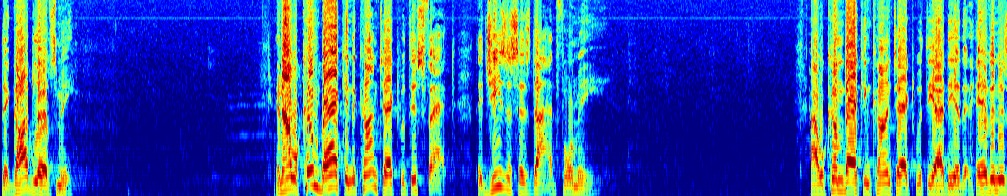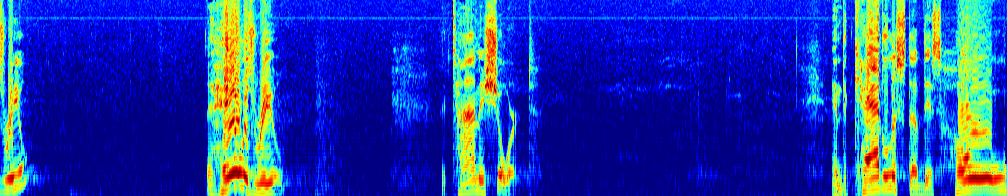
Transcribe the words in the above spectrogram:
that God loves me. And I will come back into contact with this fact that Jesus has died for me. I will come back in contact with the idea that heaven is real, that hell is real, that time is short. And the catalyst of this whole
